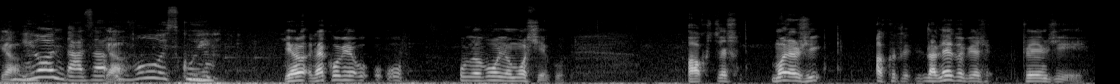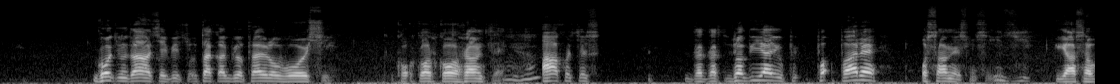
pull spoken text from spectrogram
ja. i onda za Ja. u vojsku i... Jer rekao mi je u, u, u, u vojnom osjeku, ako ćeš, moraš, ako te, da ne dobiješ PMG, godinu dana će biti, tako je bilo pravilo u vojsi, ko, ko, ko hranice. Mhm. A ako ćeš da, da dobijaju pa, pare, 18 mjeseci. I Ja sam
